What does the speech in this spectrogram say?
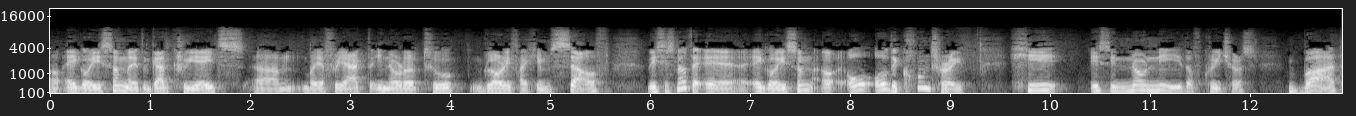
uh, egoism that God creates um, by a free act in order to glorify Himself. This is not a, a, egoism. All, all the contrary. He is in no need of creatures, but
